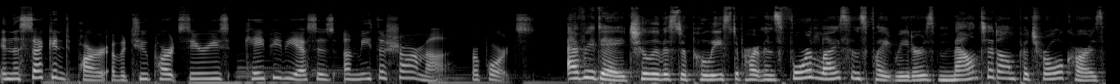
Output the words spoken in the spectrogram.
In the second part of a two part series, KPBS's Amita Sharma reports. Every day, Chula Vista Police Department's four license plate readers mounted on patrol cars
